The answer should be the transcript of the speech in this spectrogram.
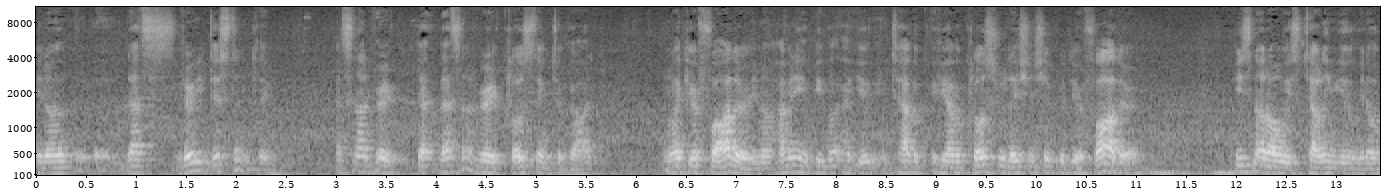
You know, that's a very distant thing. That's not very, that, that's not a very close thing to God. And like your father, you know, how many people, you, to have a, if you have a close relationship with your father, He's not always telling you, you know,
